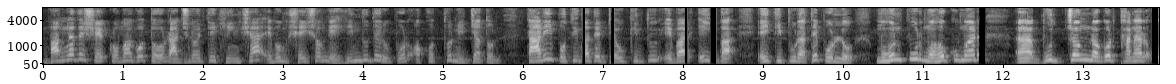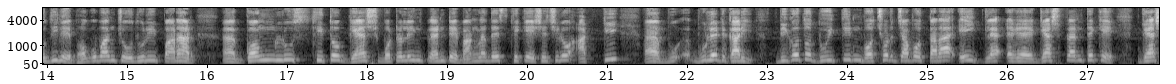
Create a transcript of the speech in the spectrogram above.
বাংলাদেশে ক্রমাগত রাজনৈতিক হিংসা এবং সেই সঙ্গে হিন্দুদের উপর অকথ্য নির্যাতন, তারই প্রতিবাদের ঢেউ কিন্তু এবার এই এই ত্রিপুরাতে পড়ল। মোহনপুর মহকুমার বুজ্জংনগর থানার অধীনে ভগবান চৌধুরী পাড়ার গংলুস্থিত গ্যাস বটলিং প্ল্যান্টে বাংলাদেশ থেকে এসেছিল আটটি বুলেট গাড়ি। বিগত দুই তিন বছর যাবৎ তারা এই গ্যাস প্ল্যান্ট থেকে গ্যাস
